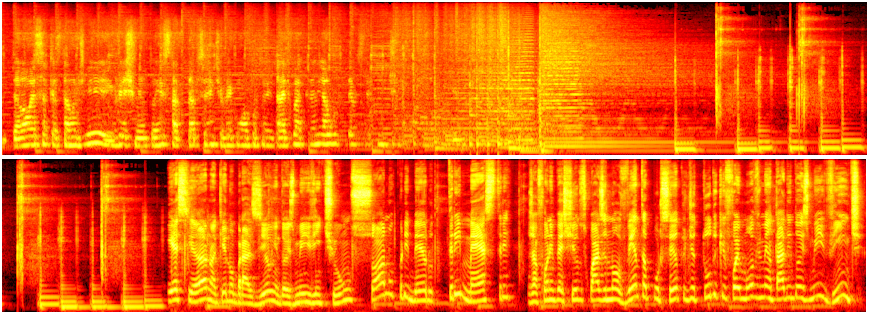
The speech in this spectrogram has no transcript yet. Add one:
Então, essa questão de investimento em startups a gente vê como uma oportunidade bacana e algo que deve ser contínuo. E esse ano aqui no Brasil, em 2021, só no primeiro trimestre já foram investidos quase 90% de tudo que foi movimentado em 2020.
